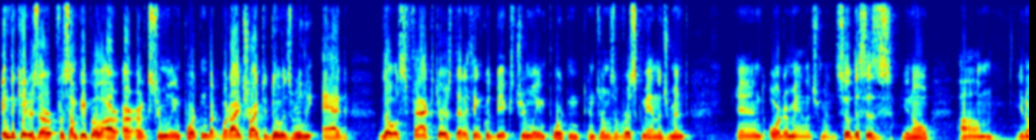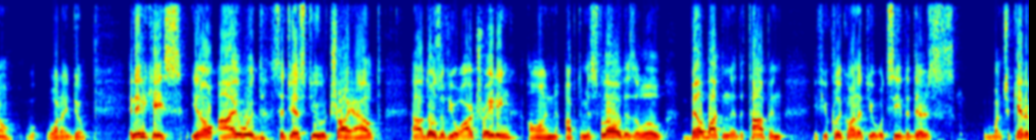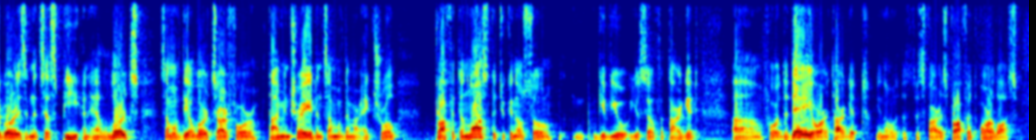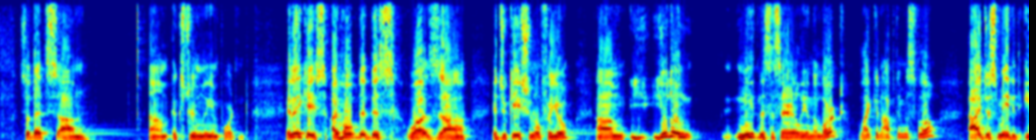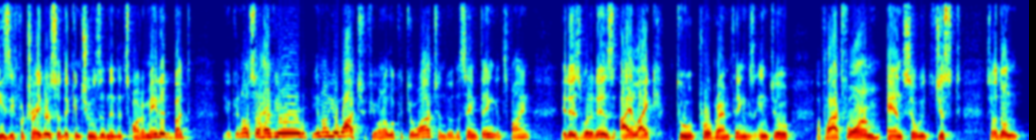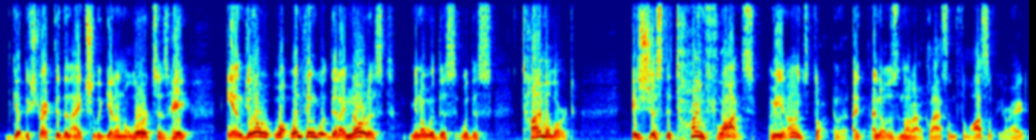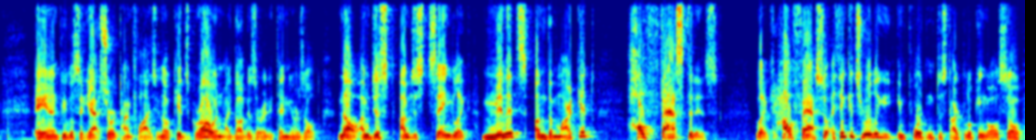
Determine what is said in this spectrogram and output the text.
indicators are for some people are, are, are, extremely important but what i try to do is really add those factors that i think would be extremely important in terms of risk management and order management. So this is you know um, you know w- what i do. In any case you know i would suggest you try out uh, those of you who are trading on optimus flow there's a little bell button at the top and if you click on it you would see that there's bunch of categories and it says P and L alerts. Some of the alerts are for time in trade and some of them are actual profit and loss that you can also give you yourself a target uh, for the day or a target, you know, as, far as profit or loss. So that's um, um, extremely important. In any case, I hope that this was uh, educational for you. Um, you. You don't need necessarily an alert like an Optimus Flow. I just made it easy for traders so they can choose it and it's automated, but you can also have your, you know, your watch. If you want to look at your watch and do the same thing, it's fine. It is what it is. I like to program things into a platform and so it's just so I don't get distracted and I actually get an alert says, "Hey." And you know what one thing that I noticed, you know, with this with this time alert is just the time flies I mean, I, I know this is not a class on philosophy, right? And people say, yeah, short time flies. You know, kids grow and my dog is already 10 years old. No, I'm just, I'm just saying like minutes on the market, how fast it is. Like how fast. So I think it's really important to start looking also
